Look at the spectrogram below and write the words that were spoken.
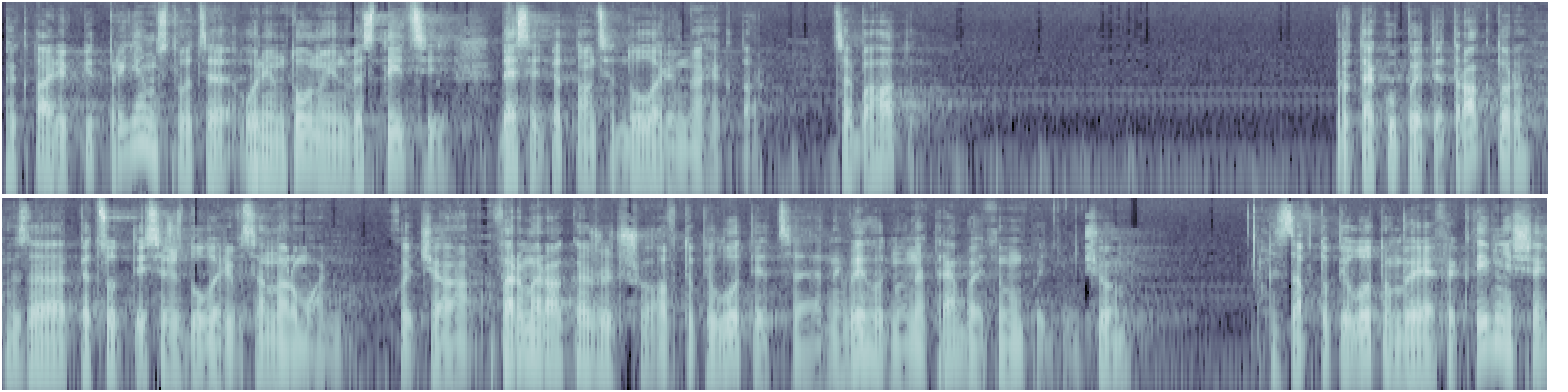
гектарів підприємства, це орієнтовно інвестиції 10-15 доларів на гектар. Це багато? Проте купити трактор за 500 тисяч доларів це нормально. Хоча фермера кажуть, що автопілоти це невигодно, не треба і тому подібне. Що з автопілотом ви ефективніші,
